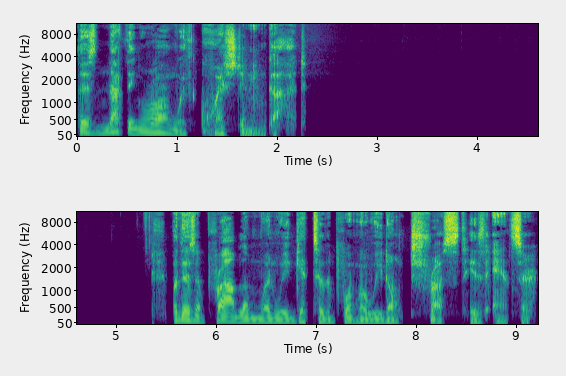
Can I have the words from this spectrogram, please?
There's nothing wrong with questioning God. But there's a problem when we get to the point where we don't trust His answer.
